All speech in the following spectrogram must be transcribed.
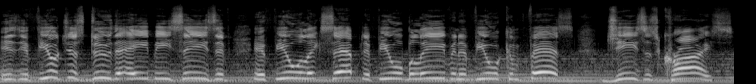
is if you'll just do the ABCs, if, if you will accept, if you will believe, and if you will confess Jesus Christ.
